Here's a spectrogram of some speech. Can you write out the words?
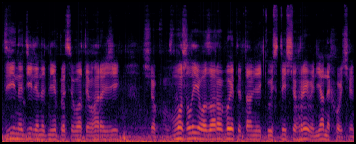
дві неділі над нею працювати в гаражі, щоб можливо заробити там якусь тисячу гривень, я не хочу.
